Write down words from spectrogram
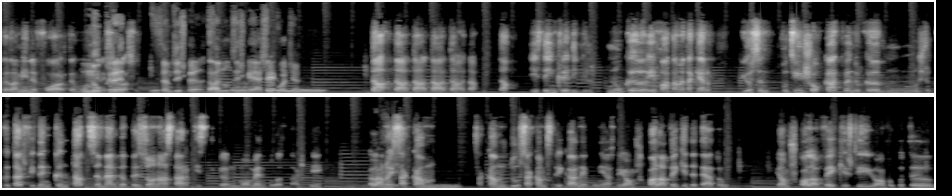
de la mine foarte mult. Nu vine și cred. la soție. Să-mi zici că, Dar să nu zici că ea și vocea. Da, da, da, da, da, da, da. Este incredibil. Nu că e fata mea, dar chiar eu sunt puțin șocat pentru că nu știu cât aș fi de încântat să meargă pe zona asta artistică în momentul ăsta, știi? Că la noi s-a cam, s-a cam dus, s-a cam stricat nebunia asta. Eu am școala veche de teatru, eu am școala veche, știi? Eu am făcut uh,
